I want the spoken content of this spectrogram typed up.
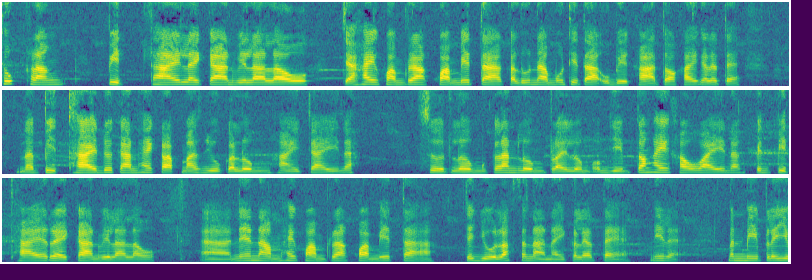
ทุกครั้งปิดท้ายรายการเวลาเราจะให้ความรักความเมตตากรุณามุทิตาอุเบกขาต่อใครก็แล้วแต่ นะปิดท้ายด้วยการให้กลับมาอยู่กับลมหายใจนะ สูดลมกลั้นลมปล่อยลมอมยิ้มต้องให้เขาไว้นะเป็นปิดท้ายรายการเวลาเราแนะนำให้ความรักความเมตตาจะอยู่ลักษณะไหนก็แล้วแต่ นี่แหละ มันมีประโย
